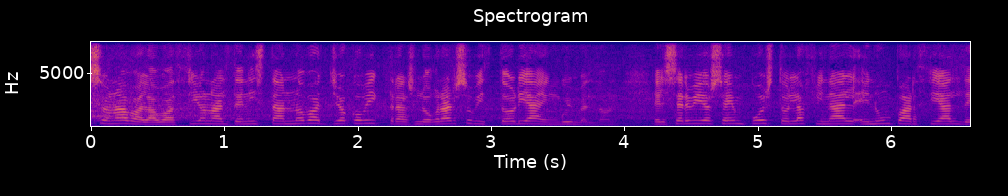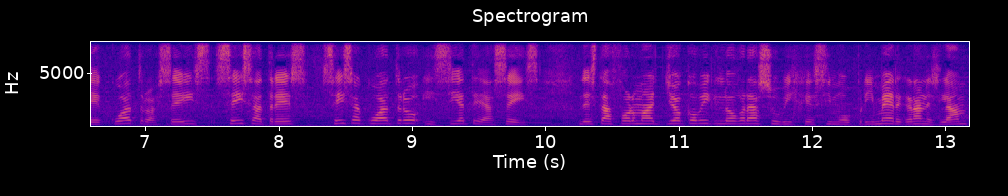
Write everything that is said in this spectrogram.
sonaba la ovación al tenista Novak Djokovic tras lograr su victoria en Wimbledon. El serbio se ha impuesto en la final en un parcial de 4 a 6, 6 a 3, 6 a 4 y 7 a 6. De esta forma, Djokovic logra su vigésimo primer Grand Slam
